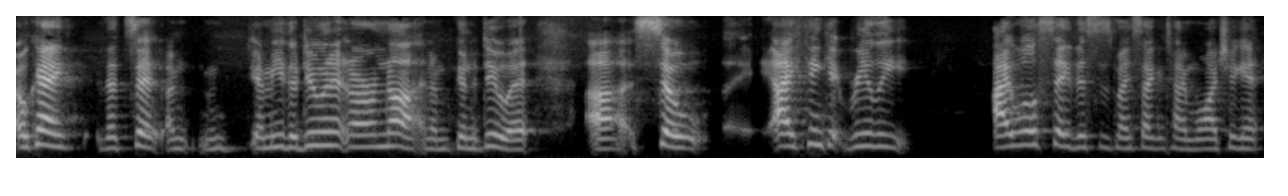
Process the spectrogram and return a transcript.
okay, that's it. I'm I'm either doing it or I'm not, and I'm gonna do it. Uh, so I think it really. I will say this is my second time watching it.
